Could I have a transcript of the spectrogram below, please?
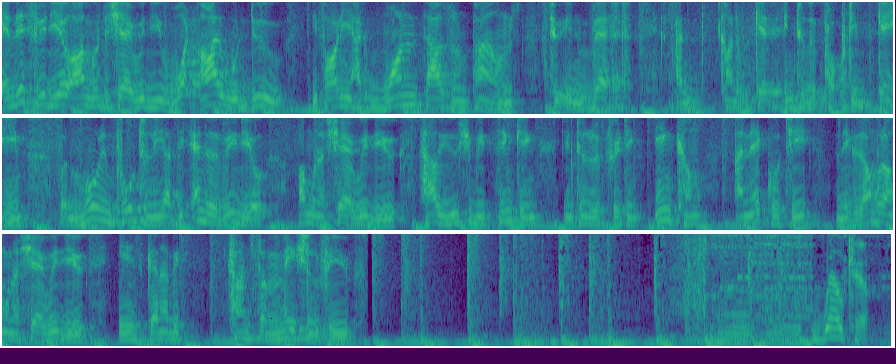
In this video, I'm going to share with you what I would do if I only had £1,000 to invest and kind of get into the property game. But more importantly, at the end of the video, I'm going to share with you how you should be thinking in terms of creating income and equity. And the example I'm going to share with you is going to be transformational for you. Welcome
